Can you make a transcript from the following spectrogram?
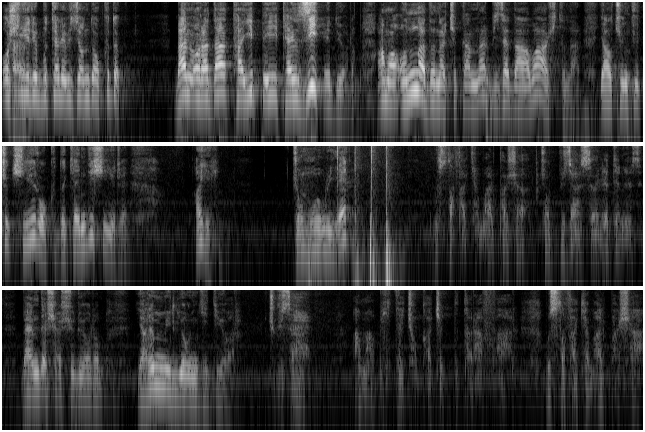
O şiiri bu televizyonda okuduk. Ben orada Tayyip Bey'i tenzih ediyorum. Ama onun adına çıkanlar bize dava açtılar. Yalçın Küçük şiir okudu, kendi şiiri. Hayır. Cumhuriyet Mustafa Kemal Paşa çok güzel söylediniz. Ben de şaşırıyorum. Yarım milyon gidiyor. Güzel. Ama bir de çok acıklı taraf var. Mustafa Kemal Paşa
